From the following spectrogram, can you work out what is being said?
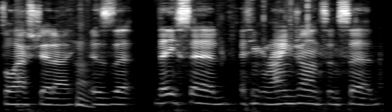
The Last Jedi Hmm. is that they said, I think Rian Johnson said,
